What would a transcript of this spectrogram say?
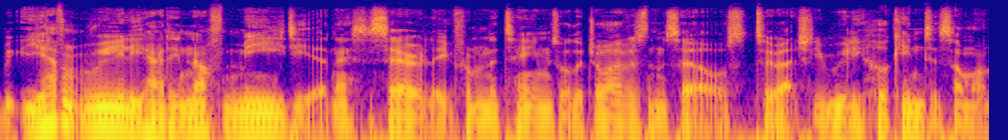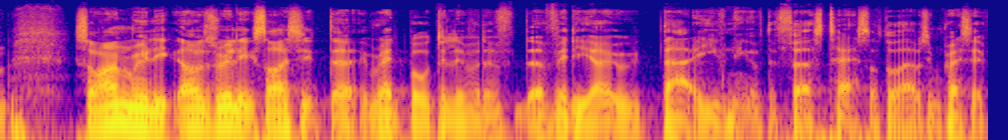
You haven't really had enough media necessarily from the teams or the drivers themselves to actually really hook into someone. So I'm really, I was really excited that Red Bull delivered a, a video that evening of the first test. I thought that was impressive.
